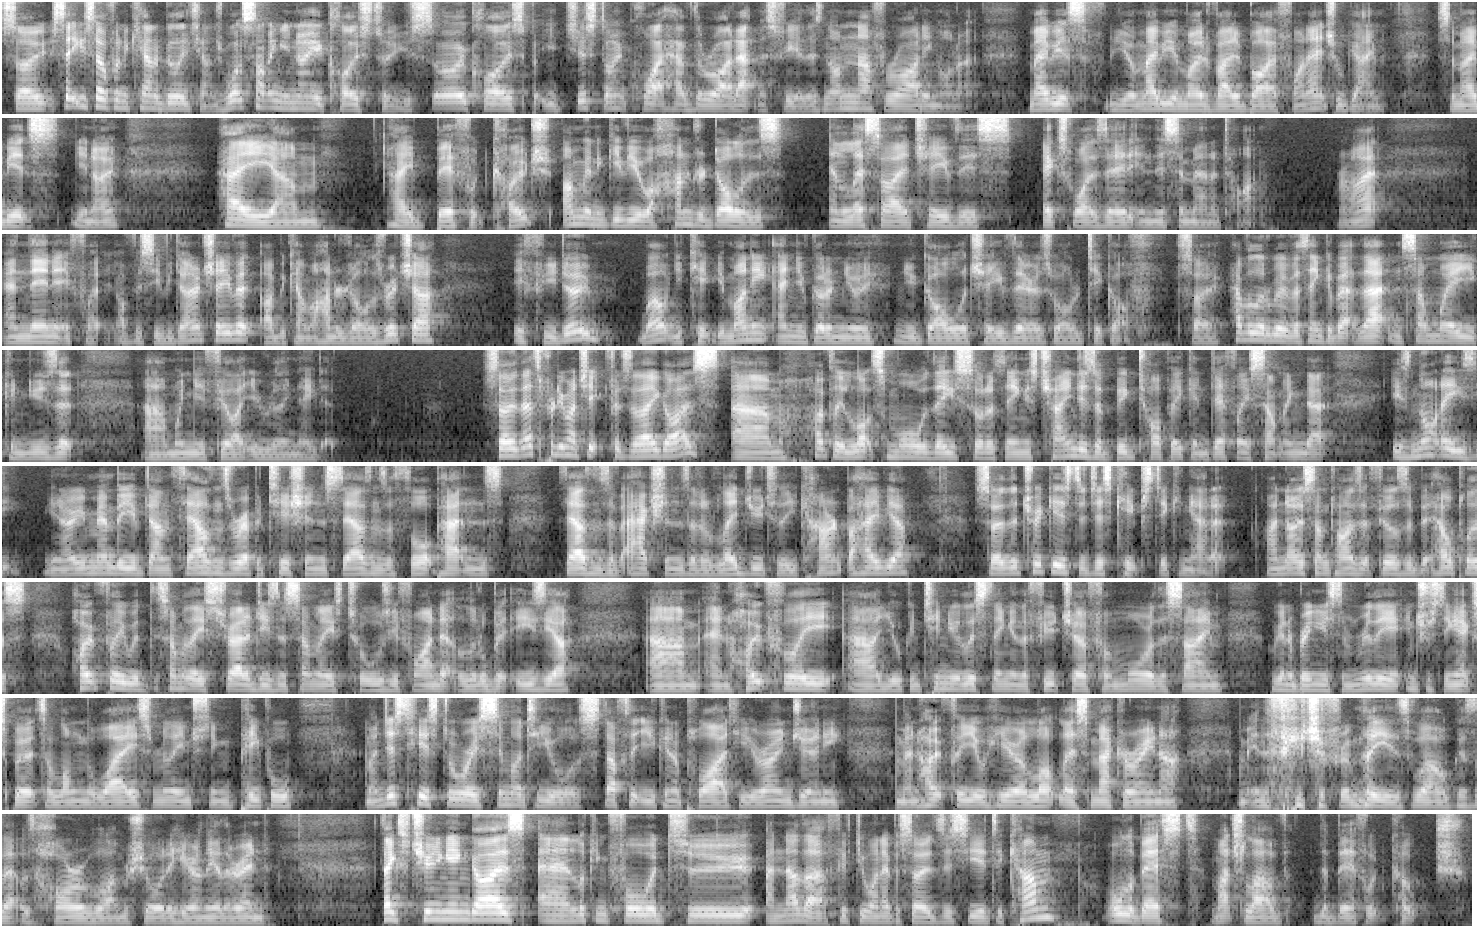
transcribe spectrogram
So set yourself an accountability challenge. What's something you know you're close to? You're so close, but you just don't quite have the right atmosphere. There's not enough riding on it. Maybe it's you're maybe you're motivated by a financial gain. So maybe it's, you know, hey, um, hey, barefoot coach, I'm going to give you $100 unless I achieve this XYZ in this amount of time, right? And then if I, obviously if you don't achieve it, I become $100 richer. If you do, well, you keep your money and you've got a new new goal achieved there as well to tick off. So have a little bit of a think about that and somewhere you can use it um, when you feel like you really need it. So that's pretty much it for today, guys. Um, hopefully, lots more with these sort of things. Change is a big topic and definitely something that is not easy. You know, remember you've done thousands of repetitions, thousands of thought patterns, thousands of actions that have led you to your current behavior. So the trick is to just keep sticking at it. I know sometimes it feels a bit helpless. Hopefully, with some of these strategies and some of these tools, you find it a little bit easier. Um, and hopefully, uh, you'll continue listening in the future for more of the same. We're going to bring you some really interesting experts along the way, some really interesting people, um, and just hear stories similar to yours, stuff that you can apply to your own journey. Um, and hopefully, you'll hear a lot less Macarena um, in the future from me as well, because that was horrible, I'm sure, to hear on the other end. Thanks for tuning in, guys, and looking forward to another 51 episodes this year to come. All the best. Much love, the Barefoot Coach.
